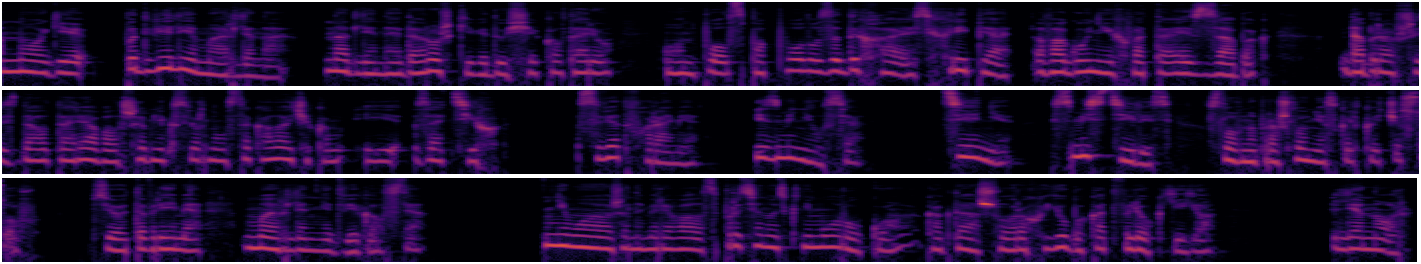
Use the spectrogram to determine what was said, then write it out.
Ноги подвели Мерлина, на длинной дорожке, ведущей к алтарю. Он полз по полу, задыхаясь, хрипя, в агонии хватаясь за бок. Добравшись до алтаря, волшебник свернулся калачиком и затих. Свет в храме изменился. Тени сместились, словно прошло несколько часов. Все это время Мерлин не двигался. Немоя уже намеревалась протянуть к нему руку, когда шорох юбок отвлек ее. Ленор,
